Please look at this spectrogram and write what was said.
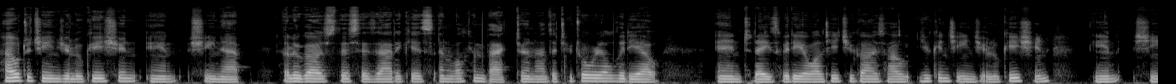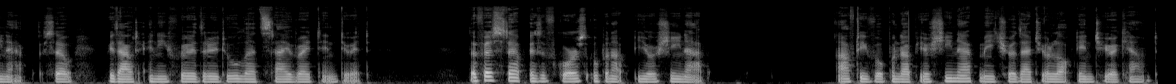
How to change your location in Shein app. Hello guys, this is Atticus and welcome back to another tutorial video. In today's video, I'll teach you guys how you can change your location in Shein app. So without any further ado, let's dive right into it. The first step is of course open up your Shein app. After you've opened up your Shein app, make sure that you're logged into your account.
